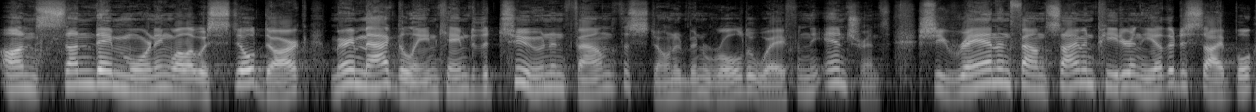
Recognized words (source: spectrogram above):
on Sunday morning, while it was still dark, Mary Magdalene came to the tomb and found that the stone had been rolled away from the entrance. She ran and found Simon Peter and the other disciple,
